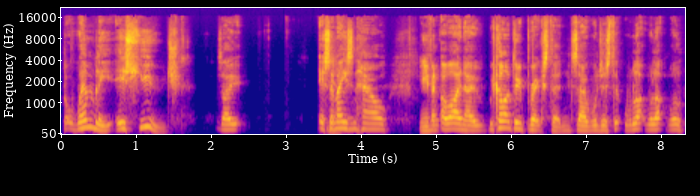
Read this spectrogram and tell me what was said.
But Wembley is huge, so it's amazing how. Even Oh, I know. We can't do Brixton, so we'll just we'll we'll we'll,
